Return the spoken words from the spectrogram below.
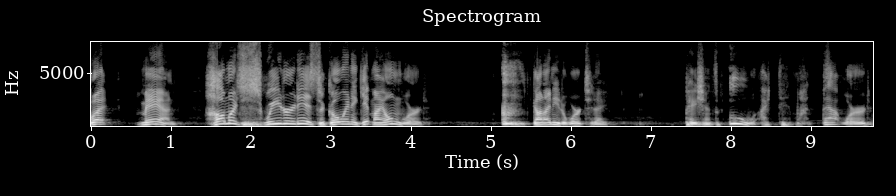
But man, how much sweeter it is to go in and get my own word. God, I need a word today. Patience. Ooh, I didn't want that word.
